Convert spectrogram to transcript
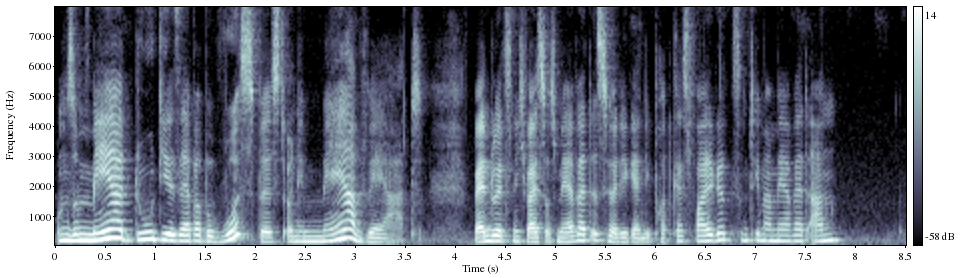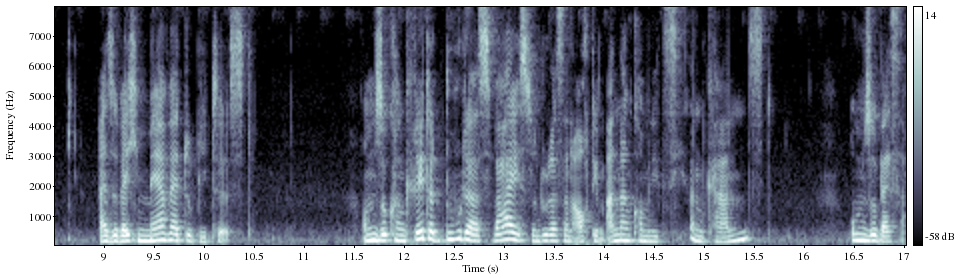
umso mehr du dir selber bewusst bist und den Mehrwert, wenn du jetzt nicht weißt, was Mehrwert ist, hör dir gerne die Podcast-Folge zum Thema Mehrwert an. Also welchen Mehrwert du bietest. Umso konkreter du das weißt und du das dann auch dem anderen kommunizieren kannst, umso besser.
